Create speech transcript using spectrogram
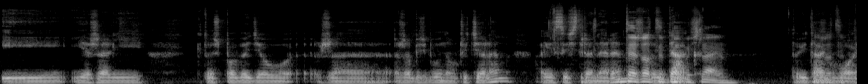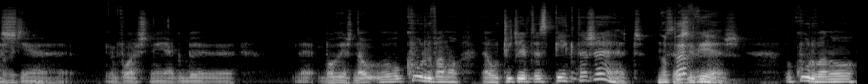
I jeżeli ktoś powiedział, że żebyś był nauczycielem, a jesteś trenerem, Też o to, tym tak, pomyślałem. To i tak właśnie, właśnie jakby, bo wiesz, no, bo kurwa, no, nauczyciel to jest piękna rzecz. No w sensie, pewnie. wiesz, no kurwa, no,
